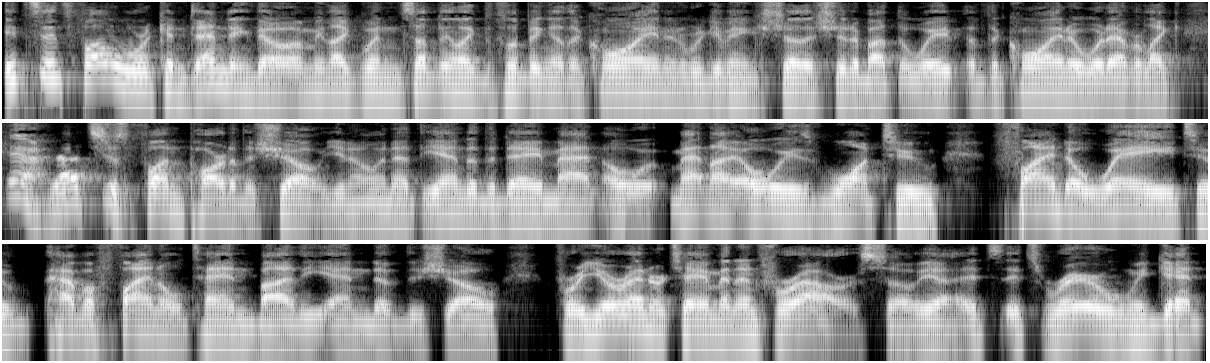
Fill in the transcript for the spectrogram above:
It's it's fun when we're contending though. I mean, like when something like the flipping of the coin and we're giving each other shit about the weight of the coin or whatever. Like Yeah. that's just fun part of the show, you know. And at the end of the day, Matt, oh, Matt and I always want to find a way to have a final ten by the end of the show for your entertainment and for ours. So yeah, it's it's rare when we get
